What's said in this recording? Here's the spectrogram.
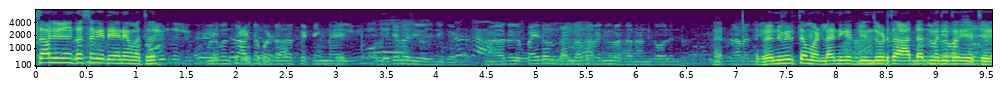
चालू कसं त्या नेमाचं मुलबांचा आठ पडला कटिंग नाही. केलं नियोजन इकडं पहिला चांगला होता रणवीर होता. रणवीर तर म्हटला नाही का बिनजोडचा आदातमध्ये तो याचे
